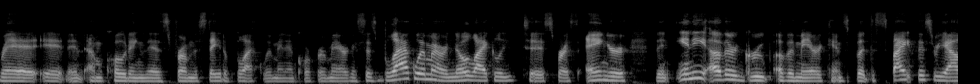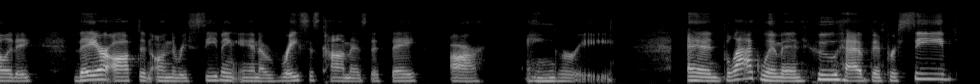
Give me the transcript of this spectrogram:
read, it, and I'm quoting this from the State of Black Women in Corporate America, says Black women are no likely to express anger than any other group of Americans. But despite this reality, they are often on the receiving end of racist comments that they are angry. And Black women who have been perceived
